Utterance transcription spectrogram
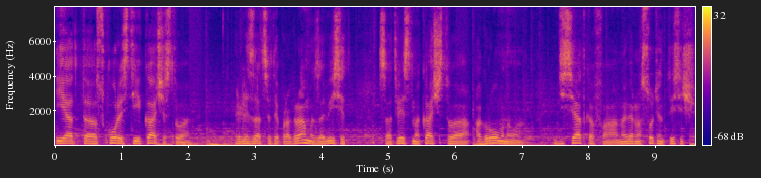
И от э, скорости и качества реализации этой программы зависит, соответственно, качество огромного десятков, а, наверное, сотен тысяч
